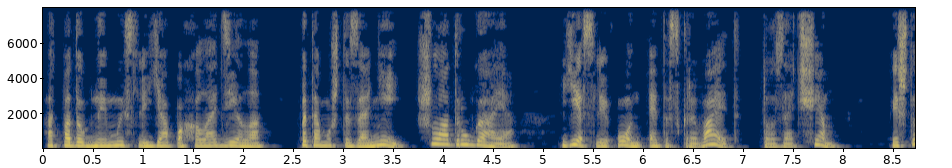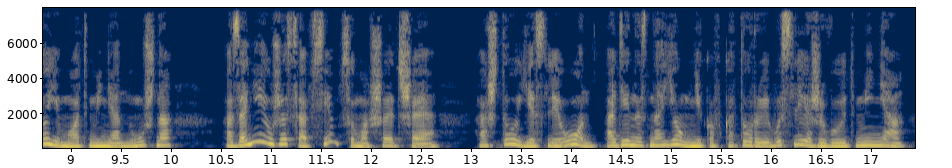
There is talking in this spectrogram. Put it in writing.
От подобной мысли я похолодела, потому что за ней шла другая. Если он это скрывает, то зачем? И что ему от меня нужно? А за ней уже совсем сумасшедшая. А что, если он один из наемников, которые выслеживают меня —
